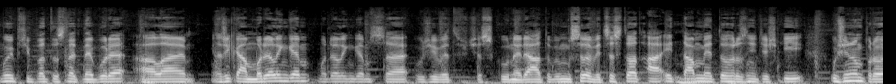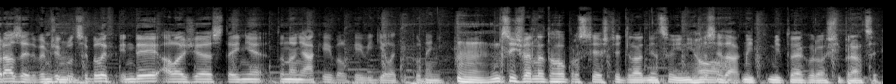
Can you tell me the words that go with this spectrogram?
můj případ to snad nebude, ale říkám, modelingem, modelingem se uživit v Česku nedá, to by museli vycestovat a i tam je to hrozně těžký už jenom prorazit. Vím, že hmm. kluci byli v Indii, ale že stejně to na nějaký velký výdělek jako není. Hmm, musíš vedle toho prostě ještě dělat něco jiného a tak. Mít, mít to jako další práci. Uh,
